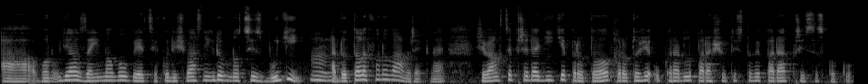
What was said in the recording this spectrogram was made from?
A on udělal zajímavou věc, jako když vás někdo v noci zbudí hmm. a do telefonu vám řekne, že vám chce předat dítě proto, protože ukradl parašutistovi padák při seskoku.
